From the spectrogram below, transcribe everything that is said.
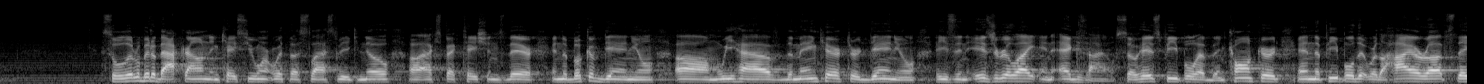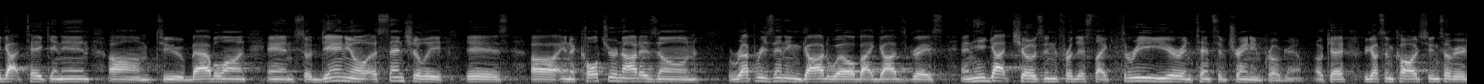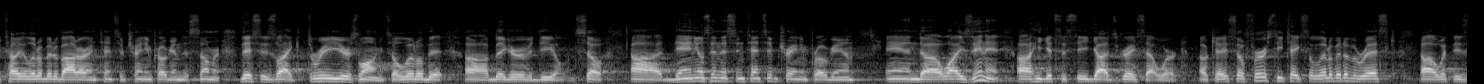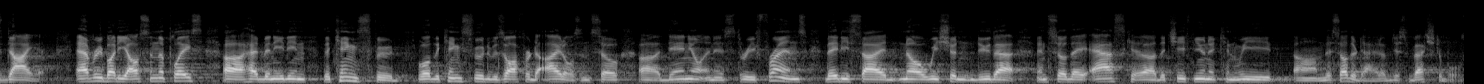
So, a little bit of background in case you weren't with us last week, no uh, expectations there. In the book of Daniel, um, we have the main character, Daniel. He's an Israelite in exile. So, his people have been conquered, and the people that were the higher ups, they got taken in um, to Babylon. And so, Daniel essentially is uh, in a culture not his own representing God well by God's grace, and he got chosen for this like three year intensive training program. Okay? We got some college students over here to tell you a little bit about our intensive training program this summer. This is like three years long, it's a little bit uh, bigger of a deal. So, uh, Daniel's in this intensive training program, and uh, while he's in it, uh, he gets to see God's grace at work. Okay? So, first, he takes a little bit of a risk uh, with his diet. Everybody else in the place uh, had been eating the king's food. Well, the king's food was offered to idols. And so uh, Daniel and his three friends, they decide, no, we shouldn't do that. And so they ask uh, the chief eunuch, can we eat um, this other diet of just vegetables?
